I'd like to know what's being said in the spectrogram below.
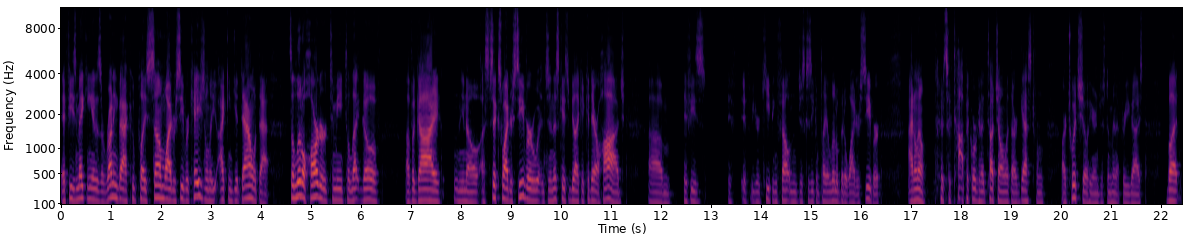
If he's making it as a running back who plays some wide receiver occasionally, I can get down with that it's a little harder to me to let go of of a guy you know, a six wide receiver, which in this case would be like a KhaDarel Hodge, um, if he's if if you're keeping Felton just because he can play a little bit of wide receiver. I don't know. It's a topic we're going to touch on with our guest from our Twitch show here in just a minute for you guys, but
